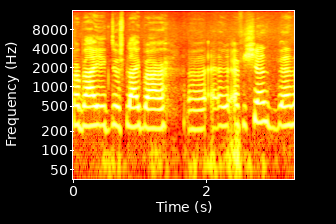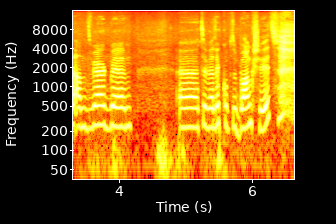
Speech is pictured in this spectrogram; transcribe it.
waarbij ik dus blijkbaar uh, efficiënt ben, aan het werk ben, uh, terwijl ik op de bank zit.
